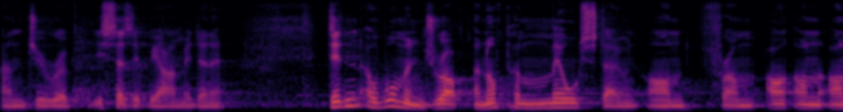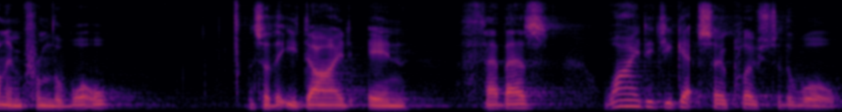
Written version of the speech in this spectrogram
and Jerub. He says it behind me, doesn't it? Didn't a woman drop an upper millstone on, from, on, on him from the wall? so that he died in Thebez. Why did you get so close to the wall?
